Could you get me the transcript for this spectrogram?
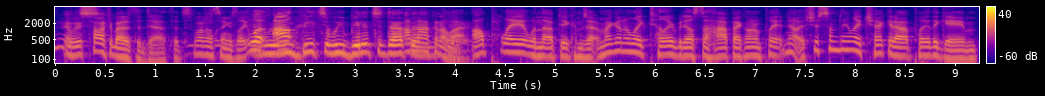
Yeah, we've talked about it to death. It's one of those things. Like, look, we, I'll, beat it. We beat it to death. I'm not gonna lie. yeah. I'll play it when the update comes out. Am I gonna like tell everybody else to hop back on and play it? No, it's just something like check it out, play the game,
